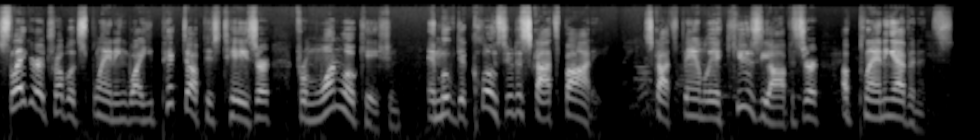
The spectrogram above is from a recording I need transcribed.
Slager had trouble explaining why he picked up his taser from one location and moved it closer to Scott's body. Scott's family accused the officer of planting evidence.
